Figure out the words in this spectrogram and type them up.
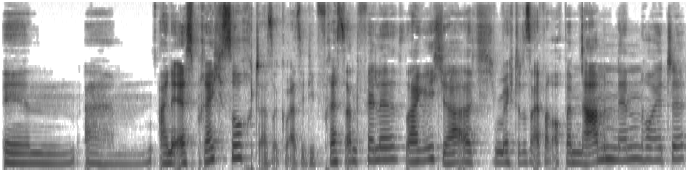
in ähm, eine Essbrechsucht, also quasi die Fressanfälle, sage ich, ja. Ich möchte das einfach auch beim Namen nennen heute.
